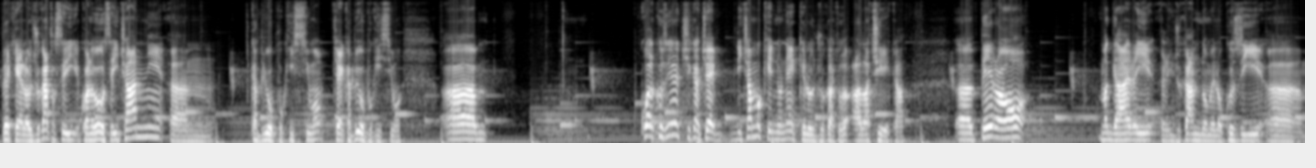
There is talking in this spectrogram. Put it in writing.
perché l'ho giocato sei, quando avevo 16 anni, um, capivo pochissimo, cioè capivo pochissimo. Um, qualcosina ci cioè diciamo che non è che l'ho giocato alla cieca, uh, però magari rigiocandomelo così uh,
